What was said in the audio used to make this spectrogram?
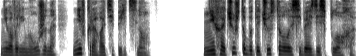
ни во время ужина, ни в кровати перед сном. «Не хочу, чтобы ты чувствовала себя здесь плохо».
